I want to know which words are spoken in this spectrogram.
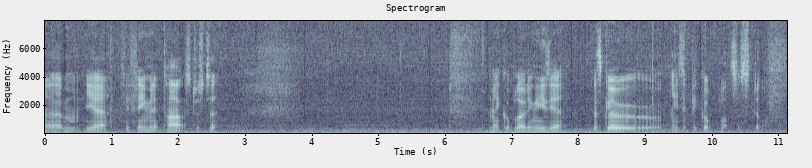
Um, yeah, 15 minute parts just to make uploading easier. Let's go. I need to pick up lots of stuff.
